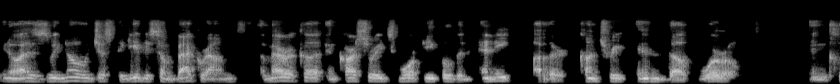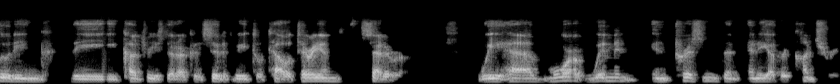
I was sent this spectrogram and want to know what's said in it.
You know, as we know, just to give you some background, America incarcerates more people than any other country in the world, including the countries that are considered to be totalitarian, etc. We have more women in prison than any other country.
